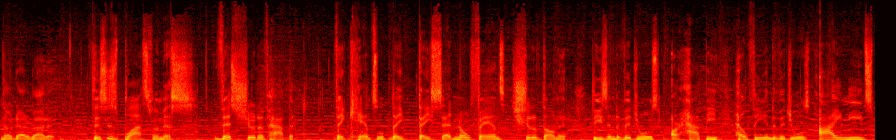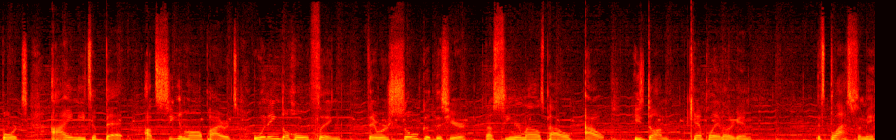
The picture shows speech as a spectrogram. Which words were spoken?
No doubt about it. This is blasphemous. This should have happened. They canceled. They they said no fans. Should have done it. These individuals are happy, healthy individuals. I need sports. I need to bet on Seton Hall Pirates winning the whole thing. They were so good this year. Now Senior Myles Powell out. He's done. Can't play another game. It's blasphemy.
